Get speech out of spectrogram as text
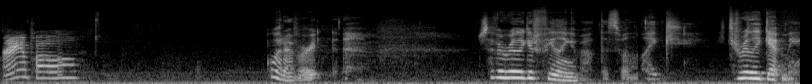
Grandpa. Whatever. It, just have a really good feeling about this one. Like, he could really get me.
